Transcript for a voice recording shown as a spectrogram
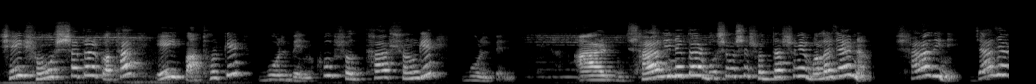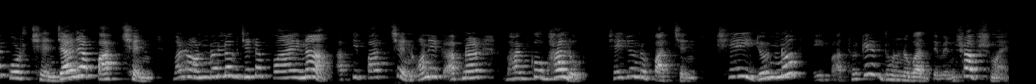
সেই সমস্যাটার কথা এই পাথরকে বলবেন। খুব শ্রদ্ধার সঙ্গে বলবেন। আর সারাদিনে তো আর বসে বসে শ্রদ্ধার সঙ্গে বলা যায় না। সারাদিনে যা যা করছেন, যা যা পাচ্ছেন মানে অন্য লোক যেটা পায় না, আপনি পাচ্ছেন, অনেক আপনার ভাগ্য ভালো, সেই জন্য পাচ্ছেন। সেই জন্য এই পাথরকে ধন্যবাদ দেবেন সব সময়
